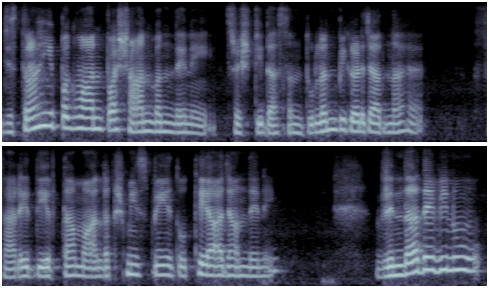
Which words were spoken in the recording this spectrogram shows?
ਜਿਸ ਤਰ੍ਹਾਂ ਹੀ ਭਗਵਾਨ ਪਾਸ਼ਾਨ ਬੰਦੇ ਨੇ, ਸ੍ਰਿਸ਼ਟੀ ਦਾ ਸੰਤੁਲਨ ਵਿਗੜ ਜਾਂਦਾ ਹੈ। ਸਾਰੇ ਦੇਵਤਾ ਮਾਂ ਲక్ష్ਮੀ ਸਮੇਤ ਉੱਥੇ ਆ ਜਾਂਦੇ ਨੇ। ਵਰਿੰਦਾ ਦੇਵੀ ਨੂੰ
